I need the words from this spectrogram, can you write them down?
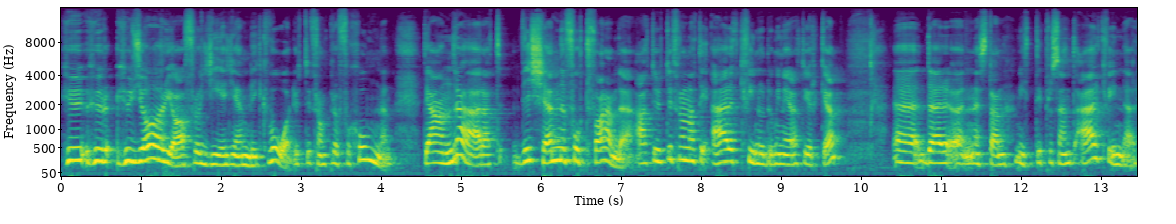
hur, hur, hur gör jag för att ge jämlik vård utifrån professionen? Det andra är att vi känner fortfarande att utifrån att det är ett kvinnodominerat yrke eh, där nästan 90 procent är kvinnor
